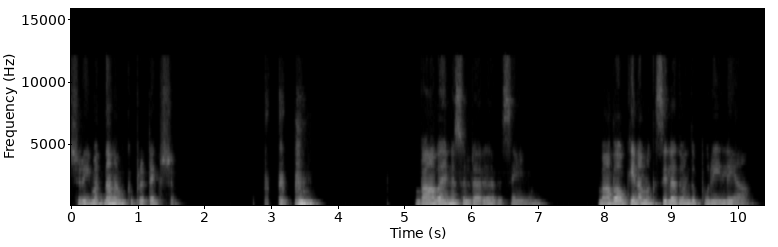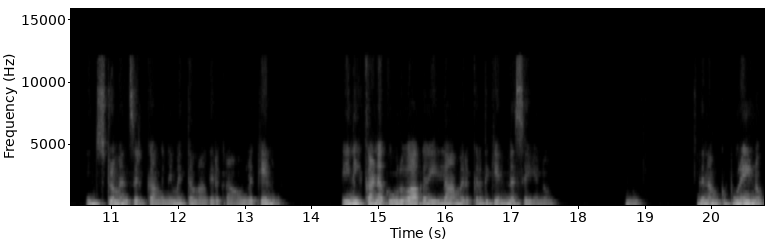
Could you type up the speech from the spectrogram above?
ஸ்ரீமத் தான் நமக்கு ப்ரொடெக்ஷன் பாபா என்ன சொல்றாரு அதை செய்யணும் பாபா ஓகே நமக்கு சிலது வந்து புரியலையா இன்ஸ்ட்ருமெண்ட்ஸ் இருக்காங்க நிமித்தமாக இருக்கிறான் அவங்களுக்கு இனி கணக்கு உருவாக இல்லாம இருக்கிறதுக்கு என்ன செய்யணும் இது நமக்கு புரியணும்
